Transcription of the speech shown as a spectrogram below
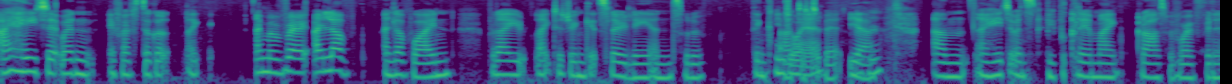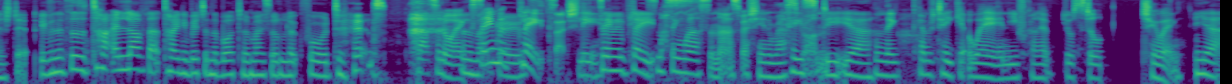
I hate it when if I've still got like I'm a very I love I love wine, but I like to drink it slowly and sort of think about Enjoy it, a bit. Yeah. Mhm. Um, I hate it when people clear my glass before I've finished it. Even if there's a love that tiny bit in the bottom. I sort of look forward to it. That's annoying. And that Same with plates, actually. Same with plates. It's nothing worse than that, especially in a restaurant. Hasty, yeah, When they kind of take it away and you've kind of you're still chewing. yeah.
